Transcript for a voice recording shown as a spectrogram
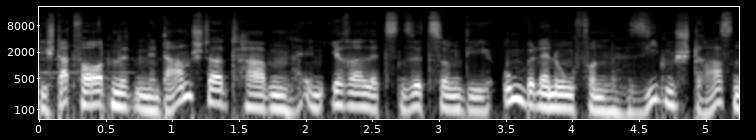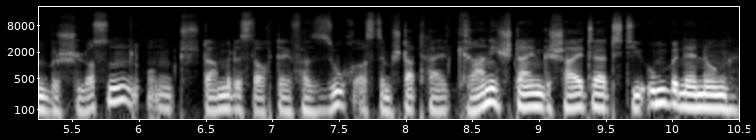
Die Stadtverordneten in Darmstadt haben in ihrer letzten Sitzung die Umbenennung von sieben Straßen beschlossen und damit ist auch der Versuch aus dem Stadtteil Kranichstein gescheitert, die Umbenennung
